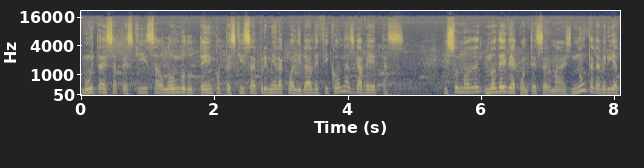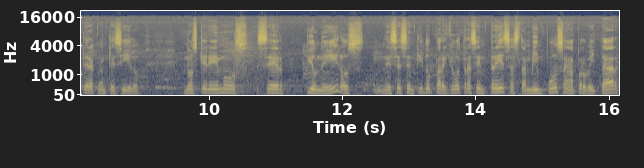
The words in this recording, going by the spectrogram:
Muita dessa pesquisa, ao longo do tempo, pesquisa de primeira qualidade, ficou nas gavetas. Isso não, não deve acontecer mais, nunca deveria ter acontecido. Nós queremos ser pioneiros nesse sentido para que outras empresas também possam aproveitar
